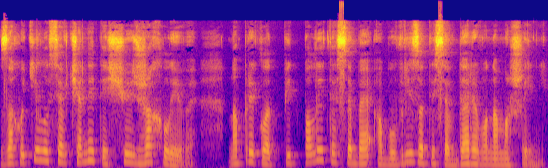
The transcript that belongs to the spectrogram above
Захотілося вчинити щось жахливе, наприклад, підпалити себе або врізатися в дерево на машині.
